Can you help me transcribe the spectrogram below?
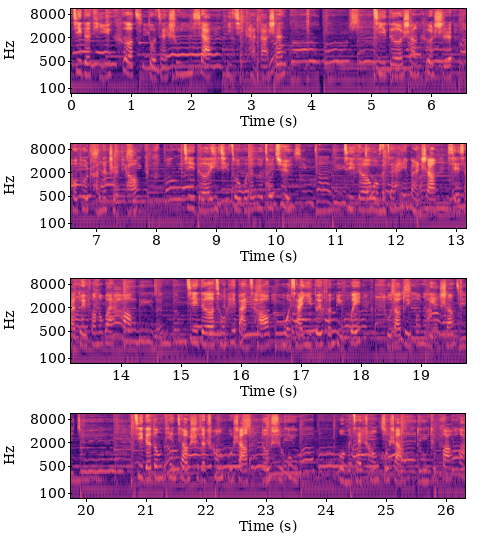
记得体育课躲在树荫下一起砍大山，记得上课时偷偷传的纸条，记得一起做过的恶作剧，记得我们在黑板上写下对方的外号，记得从黑板槽抹下一堆粉笔灰涂到对方的脸上，记得冬天教室的窗户上都是雾。我们在窗户上涂涂画画，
